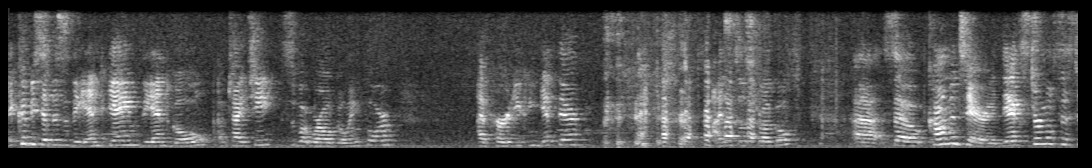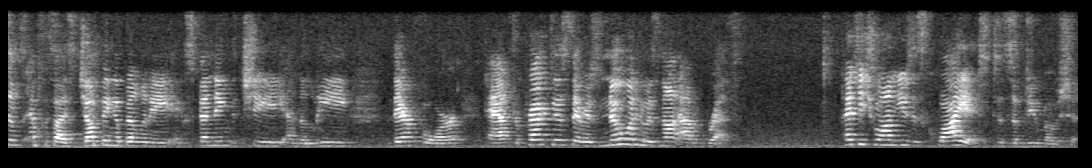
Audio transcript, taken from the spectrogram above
it could be said this is the end game, the end goal of Tai Chi. This is what we're all going for. I've heard you can get there. I still struggle. Uh, so commentary, the external systems emphasize jumping ability, expending the chi and the li. Therefore, after practice, there is no one who is not out of breath. Tai Chi Chuan uses quiet to subdue motion.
